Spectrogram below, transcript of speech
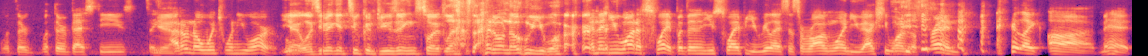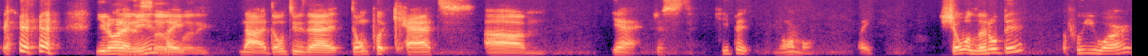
with their with their besties. It's like Yeah. I don't know which one you are. Yeah, once you make it too confusing, swipe left. I don't know who you are. and then you want to swipe, but then you swipe and you realize it's the wrong one. You actually wanted a friend. You're like, ah man. you know what I mean? so like funny. nah, don't do that. Don't put cats. Um yeah, just keep it normal. Like show a little bit of who you are,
